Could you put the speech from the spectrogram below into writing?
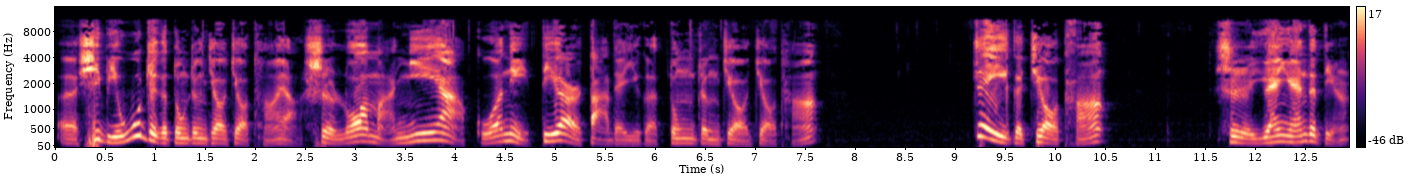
呃，西比乌这个东正教教堂呀，是罗马尼亚国内第二大的一个东正教教堂。这个教堂是圆圆的顶，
